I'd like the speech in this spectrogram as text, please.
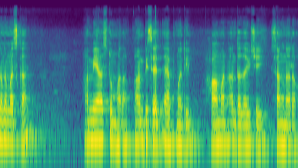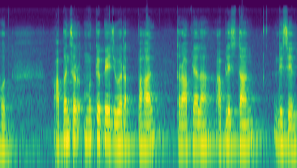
नमस्कार. आम्ही आज तुम्हाला फार्मपिसाईज ॲपमधील हवामान अंदाजाविषयी सांगणार आहोत. आपण जर मुख्य पेजवर पाहाल तर आपल्याला आपले स्थान दिसेल.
